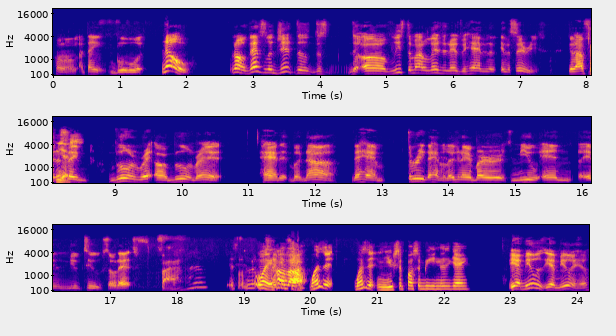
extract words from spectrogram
hold on, I think Blue no. No, that's legit the the, the uh, least amount of legendaries we had in the, in the series. Because I feel yes. say blue and red or blue and red had it, but now they had three. They had the legendary birds, Mew, and and Mewtwo. So that's five. Wait, hold on. Was it was it Mew supposed to be in this game? Yeah, Mew. Yeah, Mew and him.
